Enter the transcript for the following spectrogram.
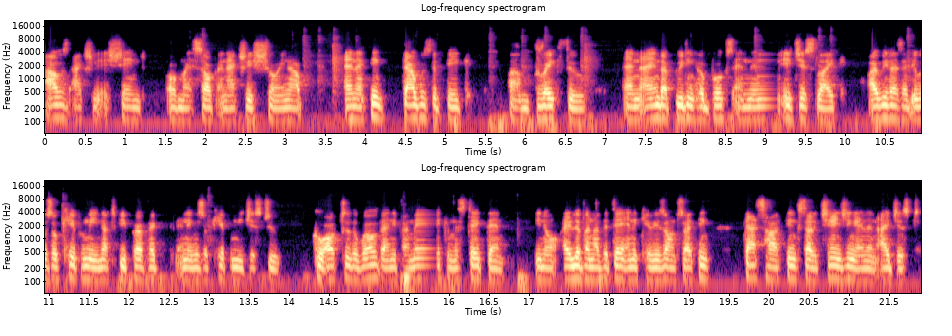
I was actually ashamed of myself and actually showing up. And I think that was the big um, breakthrough. And I ended up reading her books, and then it just like I realized that it was okay for me not to be perfect, and it was okay for me just to go out to the world. And if I make a mistake, then you know I live another day, and it carries on. So I think that's how things started changing, and then I just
